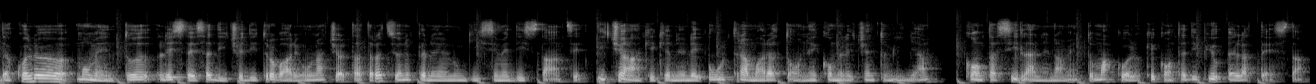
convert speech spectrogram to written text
Da quel momento lei stessa dice di trovare una certa attrazione per le lunghissime distanze. Dice anche che nelle ultramaratone come le 100 miglia conta sì l'allenamento, ma quello che conta di più è la testa.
